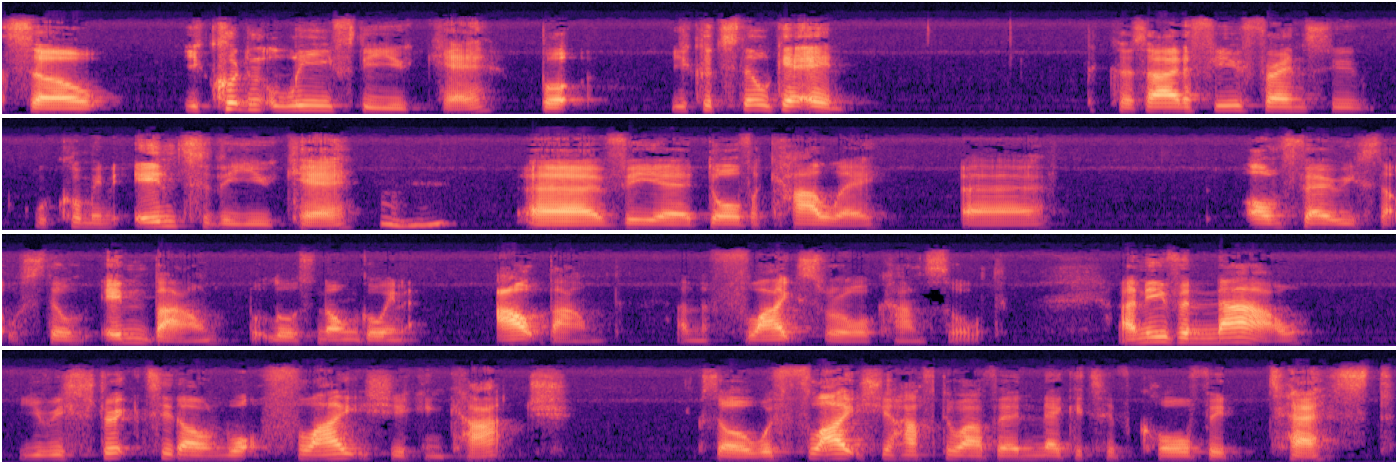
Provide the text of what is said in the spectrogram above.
So you couldn't leave the UK, but you could still get in. Because I had a few friends who were coming into the UK mm-hmm. uh, via Dover Calais uh, on ferries that were still inbound, but there was none going outbound, and the flights were all cancelled. And even now, you're restricted on what flights you can catch. So with flights, you have to have a negative COVID test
